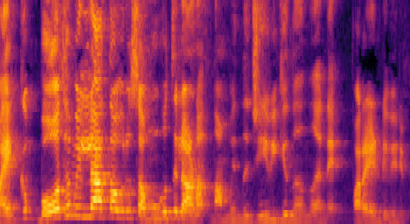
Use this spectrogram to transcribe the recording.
മയക്കും ബോധമില്ലാത്ത ഒരു സമൂഹത്തിലാണ് നാം ഇന്ന് ജീവിക്കുന്നതെന്ന് തന്നെ പറയേണ്ടി വരും.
